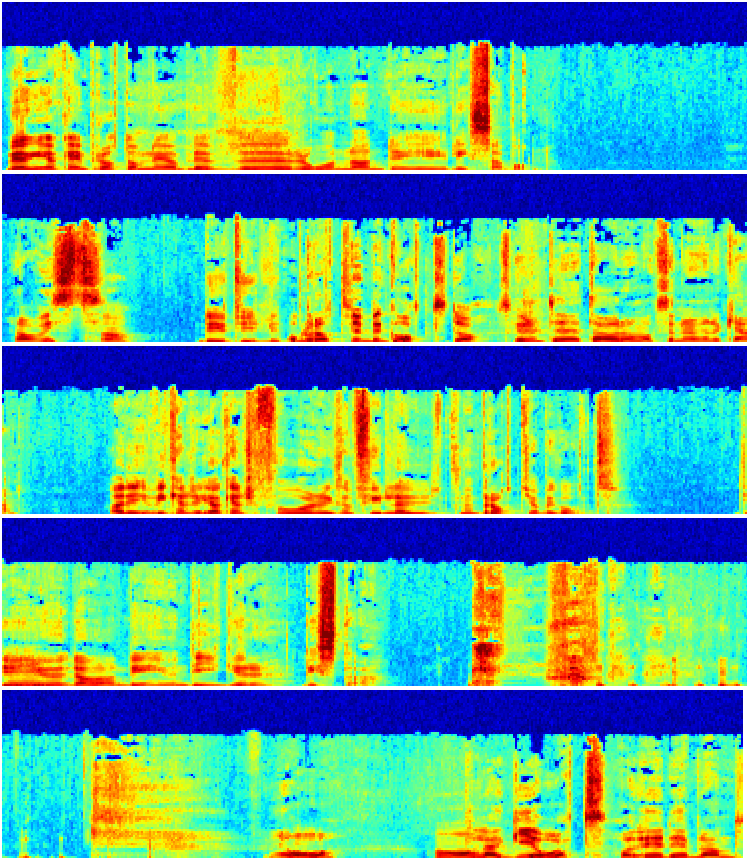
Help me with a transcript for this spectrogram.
Men jag, jag kan ju prata om när jag blev eh, rånad i Lissabon. Ja, visst. Ja, det är ju tydligt Och brott. brott du begått då? Ska du inte ta dem också när du kan? Ja, det, vi kanske, jag kanske får liksom fylla ut med brott jag begått. Det är, Mm. ju, ja, det är ju en diger lista. Ja, Ja, plagiat. Är det bland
